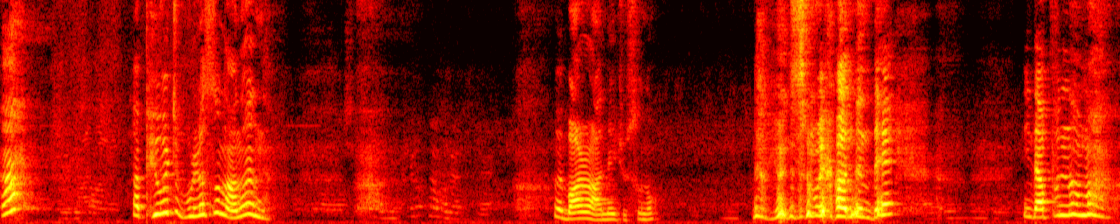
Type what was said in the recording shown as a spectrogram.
아? 나 비 올 줄 몰랐어, 나는. 왜 말을 안 해줬어, 너? 내가 연습을 갔는데? 이 나쁜 놈아.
